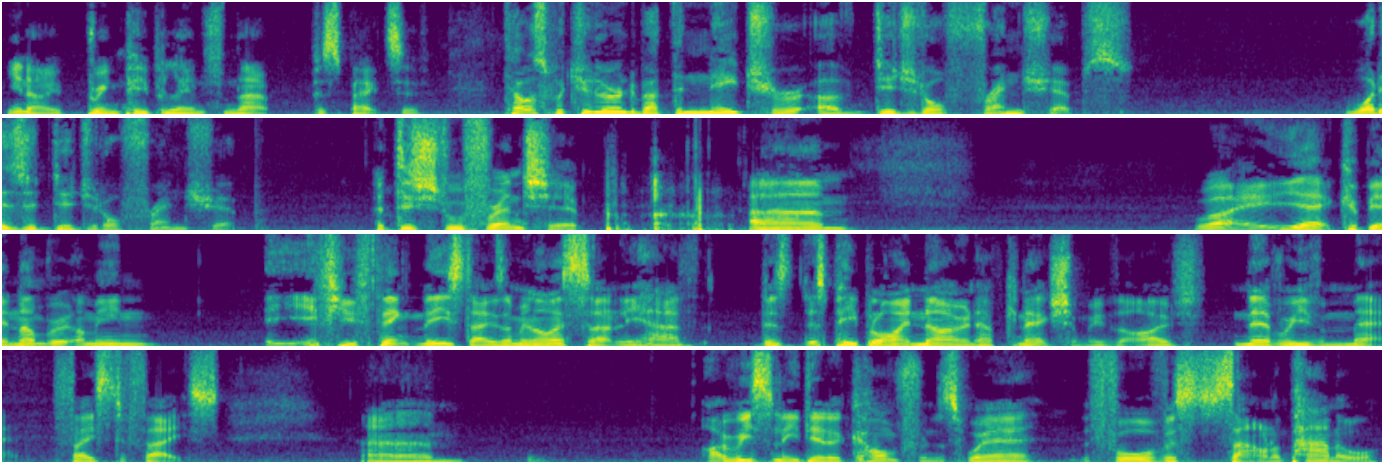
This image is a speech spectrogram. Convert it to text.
you know, bring people in from that perspective. Tell us what you learned about the nature of digital friendships. What is a digital friendship? A digital friendship. Um, well, yeah, it could be a number. I mean, if you think these days, I mean, I certainly have there's there's people I know and have connection with that I've never even met face to face. I recently did a conference where the four of us sat on a panel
